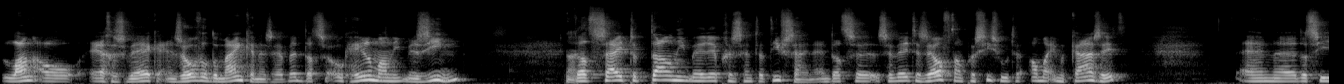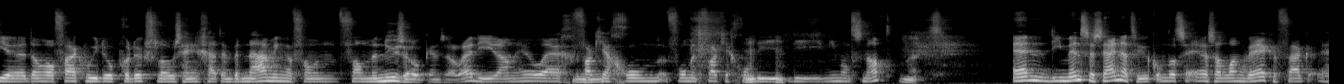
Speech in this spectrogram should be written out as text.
lang al ergens werken en zoveel domeinkennis hebben, dat ze ook helemaal niet meer zien Nee. dat zij totaal niet meer representatief zijn. En dat ze, ze weten zelf dan precies hoe het allemaal in elkaar zit. En eh, dat zie je dan wel vaak hoe je door productflows heen gaat en benamingen van, van menus ook en zo. Hè? Die dan heel erg Mhm. vakjargon, vol met vakjargon die, die niemand snapt. Nee. En die mensen zijn natuurlijk, omdat ze ergens al lang werken, vaak eh,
